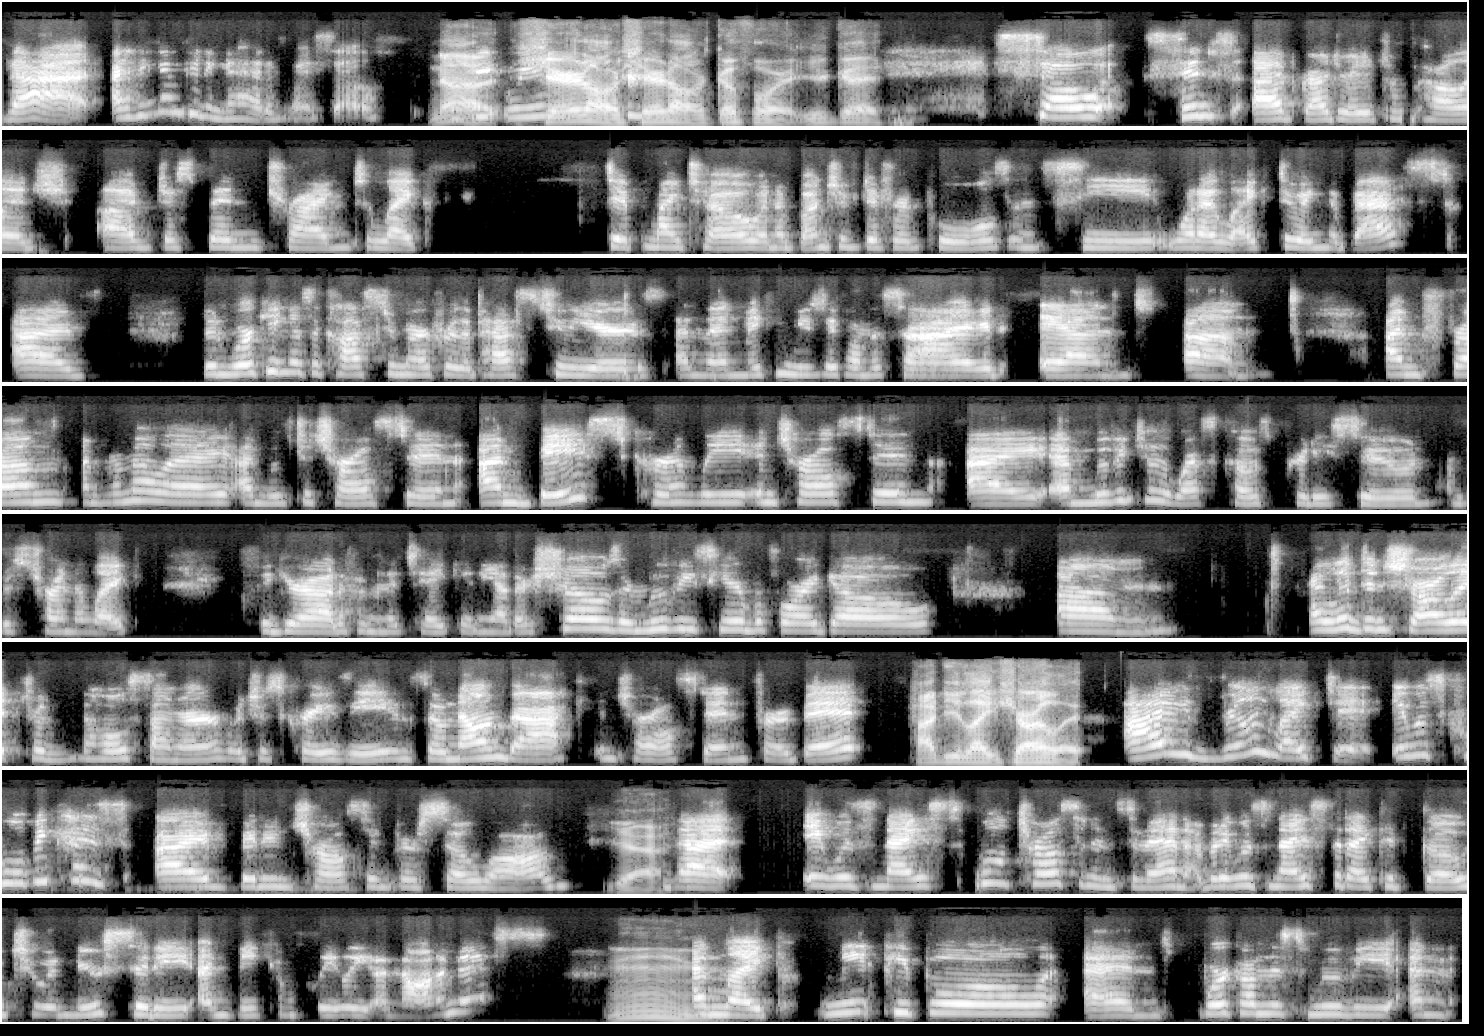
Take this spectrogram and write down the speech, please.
that. I think I'm getting ahead of myself. No, We- share it all. Share it all. Go for it. You're good. So since I've graduated from college, I've just been trying to like dip my toe in a bunch of different pools and see what I like doing the best. I've been working as a costumer for the past two years and then making music on the side. And um, I'm from I'm from LA. I moved to Charleston. I'm based currently in Charleston. I am moving to the West Coast pretty soon. I'm just trying to like figure out if I'm going to take any other shows or movies here before I go. Um, I lived in Charlotte for the whole summer, which is crazy. And so now I'm back in Charleston for a bit. How do you like Charlotte? I really liked it. It was cool because I've been in Charleston for so long Yeah. that it was nice. Well, Charleston and Savannah, but it was nice that I could go to a new city and be completely anonymous Mm. and like meet people and work on this movie. And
